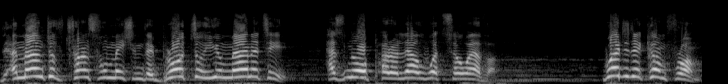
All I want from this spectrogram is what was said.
The amount of transformation they brought to humanity has no parallel whatsoever. Where did it come from?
